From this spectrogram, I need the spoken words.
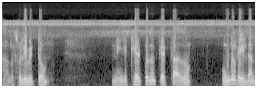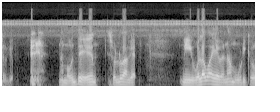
நாங்கள் சொல்லிவிட்டோம். நீங்கள் கேட்பதும் கேட்காததும் உங்கள் கையில் தான் இருக்குது நம்ம வந்து சொல்லுவாங்க நீ உளவாயை வேணால் மூடிக்கோ.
